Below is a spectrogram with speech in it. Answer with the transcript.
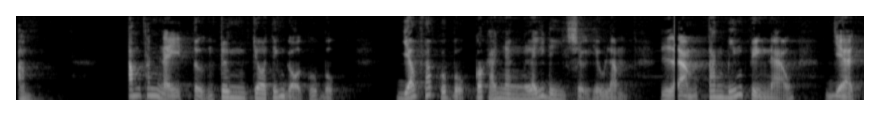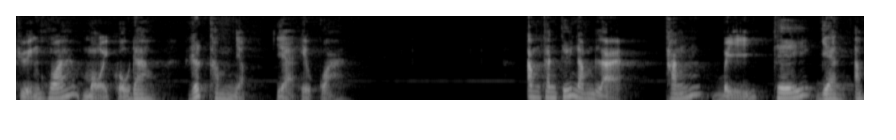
âm. Âm thanh này tượng trưng cho tiếng gọi của Bụt. Giáo pháp của Bụt có khả năng lấy đi sự hiểu lầm, làm tăng biến phiền não và chuyển hóa mọi khổ đau, rất thâm nhập và hiệu quả. Âm thanh thứ năm là thắng bỉ thế gian âm.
